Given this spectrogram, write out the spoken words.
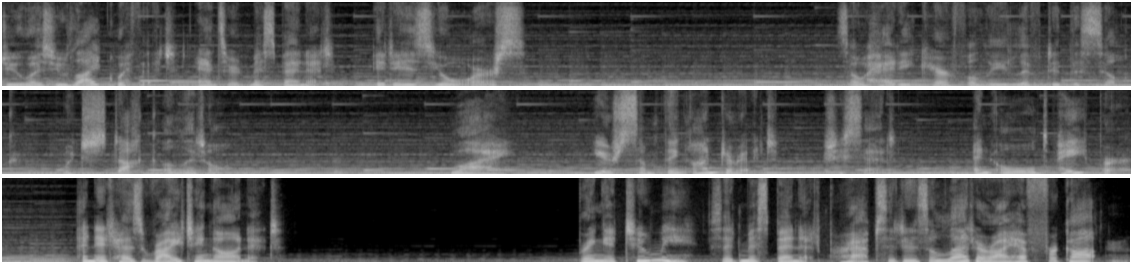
Do as you like with it, answered Miss Bennet. It is yours so Hetty carefully lifted the silk, which stuck a little. Why, here's something under it, she said. An old paper, and it has writing on it. Bring it to me, said Miss Bennet. Perhaps it is a letter I have forgotten.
